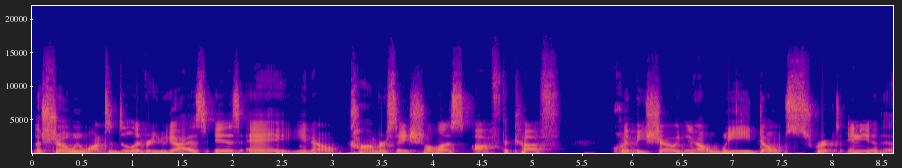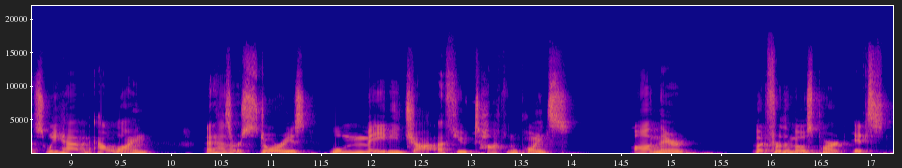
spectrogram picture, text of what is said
the show we want to deliver you guys is a you know conversationalist off the cuff quippy show you know we don't script any of this we have an outline that has our stories we'll maybe jot a few talking points on there but for the most part it's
